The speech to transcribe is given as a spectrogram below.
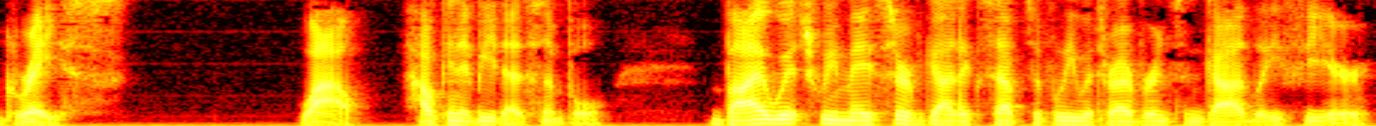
grace. Wow. How can it be that simple? By which we may serve God acceptably with reverence and godly fear.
